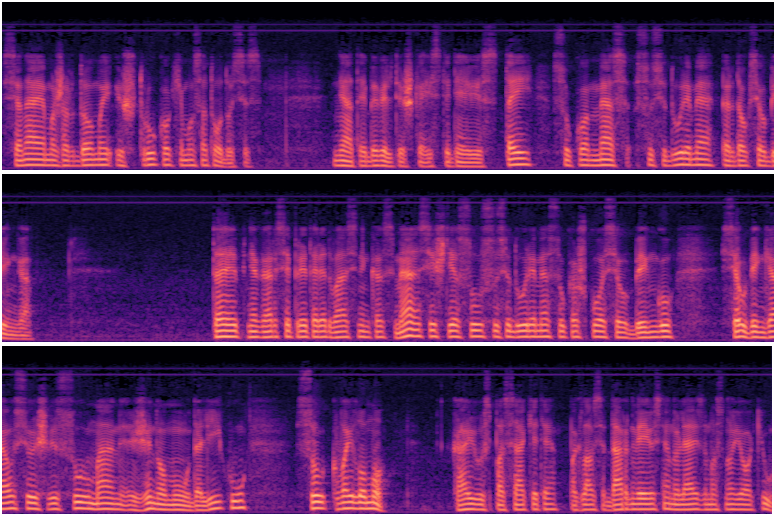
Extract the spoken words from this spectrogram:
Senajame žardomai ištrūko kimus atodusis. Ne, tai beviltiškai įstinėjo jis. Tai, su kuo mes susidūrėme, per daug siaubinga. Taip, negarsiai pritarė dvasininkas, mes iš tiesų susidūrėme su kažkuo siaubingu, siaubingiausiu iš visų man žinomų dalykų, su kvailumu. Ką jūs pasakėte, paklausė Darnvėjus, nenuleisdamas nuo jo akių.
